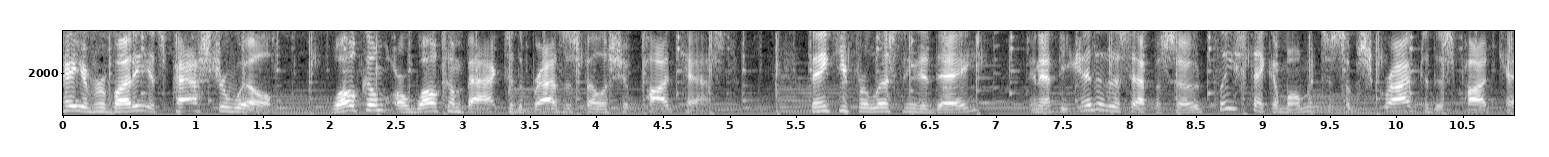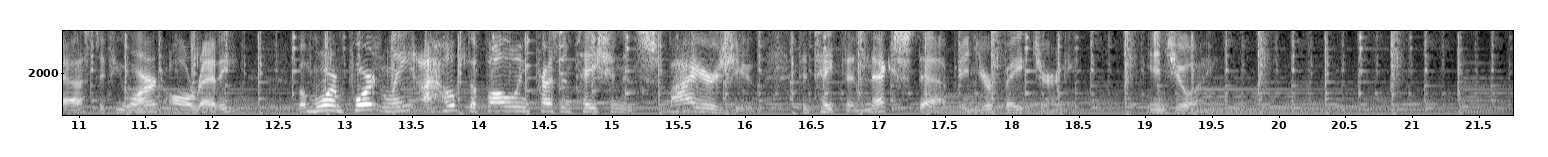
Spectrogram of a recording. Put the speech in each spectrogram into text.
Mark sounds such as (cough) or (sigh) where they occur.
Hey, everybody, it's Pastor Will. Welcome or welcome back to the Brazos Fellowship podcast. Thank you for listening today. And at the end of this episode, please take a moment to subscribe to this podcast if you aren't already. But more importantly, I hope the following presentation inspires you to take the next step in your faith journey. Enjoy.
